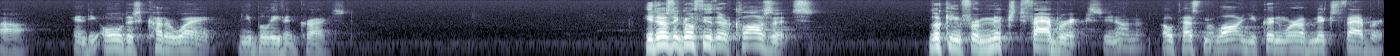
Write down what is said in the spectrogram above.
uh, and the old is cut away and you believe in Christ. He doesn't go through their closets looking for mixed fabrics. You know, in the Old Testament law, you couldn't wear a mixed fabric.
